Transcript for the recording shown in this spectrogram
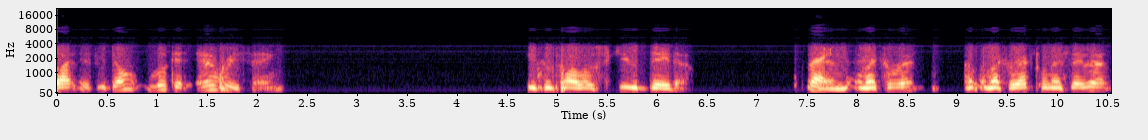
but if you don't look at everything, you can follow skewed data. Right. And am I correct? Am I correct when I say that?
